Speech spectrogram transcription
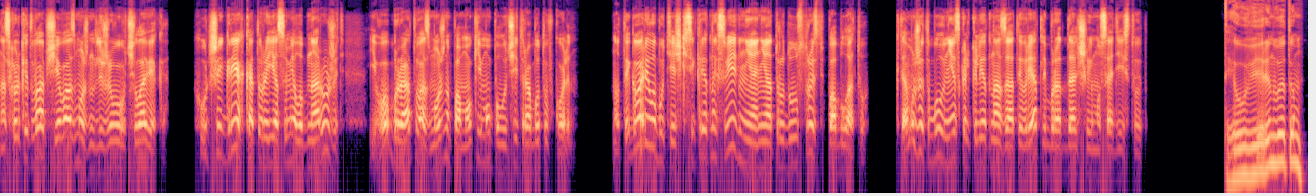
насколько это вообще возможно для живого человека. Худший грех, который я сумел обнаружить, его брат, возможно, помог ему получить работу в Колин. Но ты говорил об утечке секретных сведений, а не о трудоустройстве по блату. К тому же это было несколько лет назад, и вряд ли брат дальше ему содействует». «Ты уверен в этом?»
